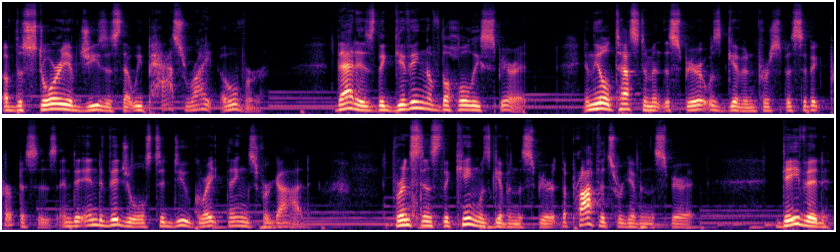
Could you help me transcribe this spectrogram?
of the story of Jesus that we pass right over. That is the giving of the Holy Spirit. In the Old Testament, the Spirit was given for specific purposes and to individuals to do great things for God. For instance, the king was given the Spirit, the prophets were given the Spirit. David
